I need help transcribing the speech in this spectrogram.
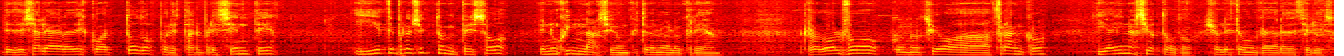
Desde ya le agradezco a todos por estar presente. Y este proyecto empezó en un gimnasio, aunque ustedes no lo crean. Rodolfo conoció a Franco y ahí nació todo. Yo les tengo que agradecer eso.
